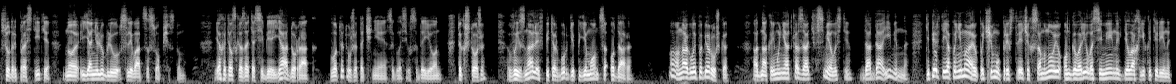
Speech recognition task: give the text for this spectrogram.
«Сударь, простите, но я не люблю сливаться с обществом. Я хотел сказать о себе. Я дурак. Вот это уже точнее», — согласился Де Ион. «Так что же? Вы знали в Петербурге пьемонца Одара?» «О, наглый поберушка. Однако ему не отказать в смелости. Да-да, именно. Теперь-то я понимаю, почему при встречах со мною он говорил о семейных делах Екатерины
